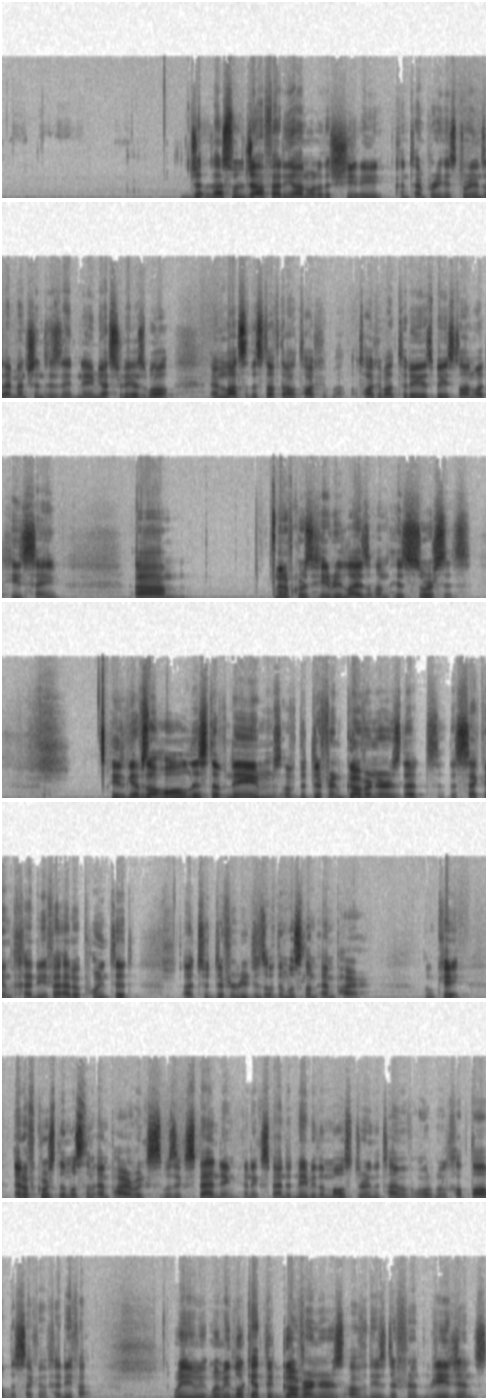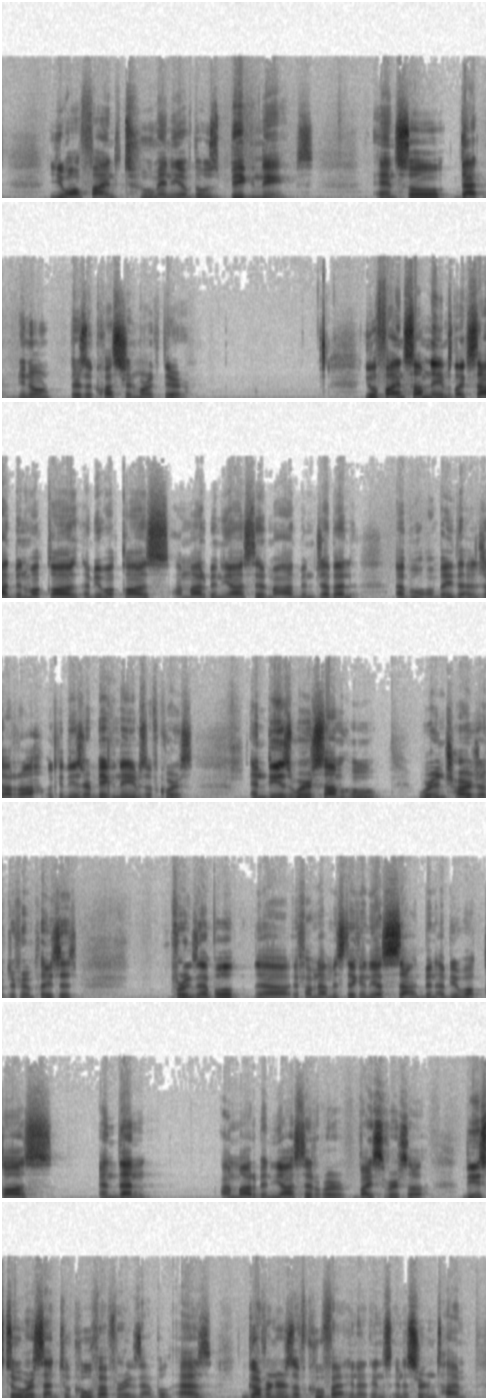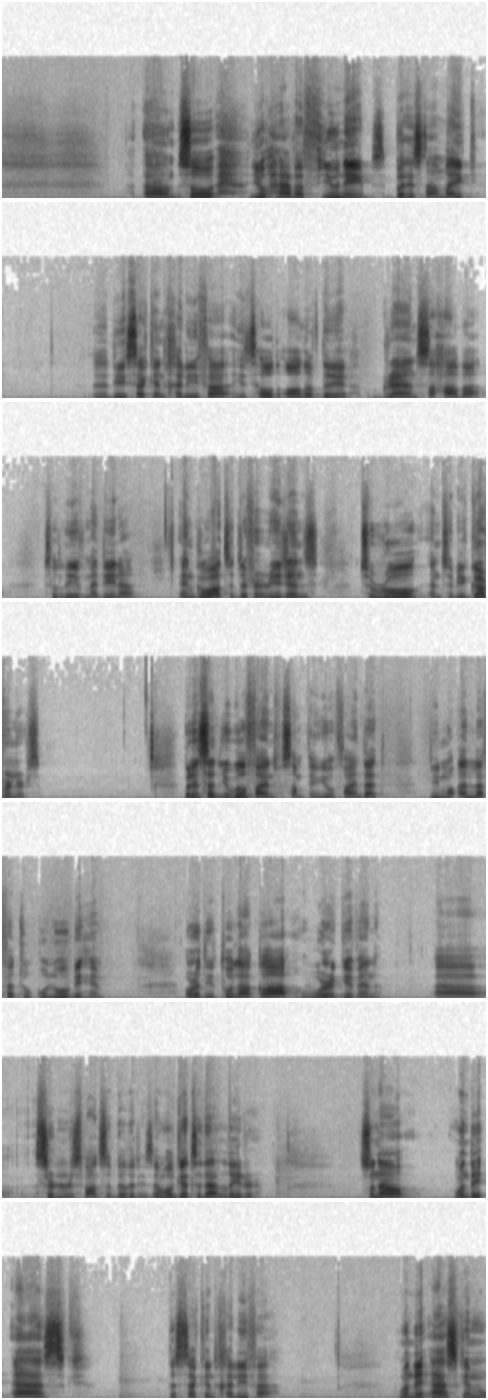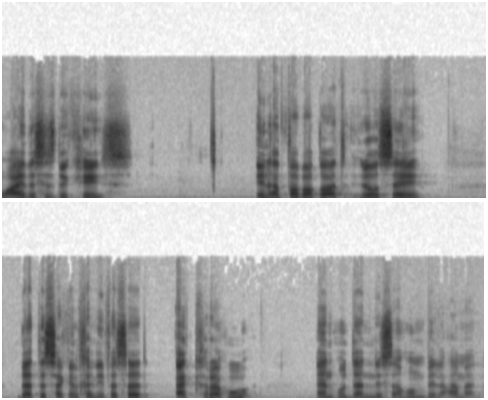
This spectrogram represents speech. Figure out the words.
Rasul Ja'fariyan, one of the Shi'i contemporary historians, I mentioned his name yesterday as well, and lots of the stuff that I'll talk about, talk about today is based on what he's saying. Um, and of course, he relies on his sources. He gives a whole list of names of the different governors that the second Khalifa had appointed uh, to different regions of the Muslim empire. Okay? And of course, the Muslim empire was expanding and expanded maybe the most during the time of Umar ibn al-Khattab, the second Khalifa. When we, when we look at the governors of these different regions, you won't find too many of those big names. And so that, you know, there's a question mark there. You'll find some names like Sa'd bin Waqqas, Abi Waqqas, Ammar bin Yasir, Ma'ad bin Jabal, Abu Ubaidah al-Jarrah. Okay, these are big names, of course. And these were some who were in charge of different places. For example, uh, if I'm not mistaken, yes, Sa'd bin Abi Waqqas, and then Ammar bin Yasir or vice versa. These two were sent to Kufa, for example, as governors of Kufa in a, in, in a certain time. Um, so you'll have a few names, but it's not like uh, the second Khalifa, he told all of the grand Sahaba to leave Medina and go out to different regions to rule and to be governors. But instead, you will find something. You'll find that the mu'allafatu qulubihim, or the tulaqa were given uh, certain responsibilities. And we'll get to that later. So now, when they ask the second Khalifa, when they ask him why this is the case, in At-Tabaqat it'll say that the second Khalifa said, أكره أن أدنسهم بالعمل.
